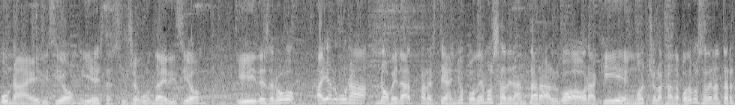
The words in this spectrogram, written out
una edición y esta es su segunda edición. Y desde luego, ¿hay alguna novedad para este año? ¿Podemos adelantar algo ahora aquí en 8 La Janda? ¿Podemos adelantar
